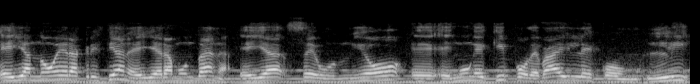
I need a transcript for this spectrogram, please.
ella no era cristiana, ella era mundana. Ella se unió eh, en un equipo de baile con Lee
